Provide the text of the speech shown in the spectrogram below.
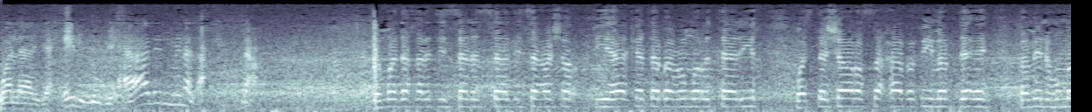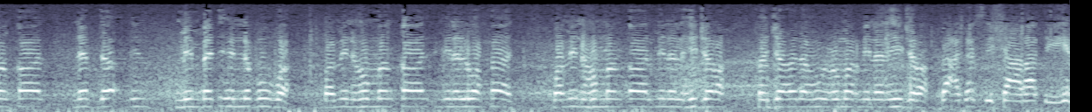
ولا يحل بحال من الأحوال. نعم. ثم دخلت السنة السادسة عشر فيها كتب عمر التاريخ واستشار الصحابة في مبدئه فمنهم من قال نبدأ من بدء النبوة ومنهم من قال من الوفاة ومنهم من قال من الهجرة فجعله عمر من الهجرة. بعد استشارتهم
